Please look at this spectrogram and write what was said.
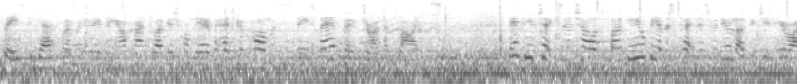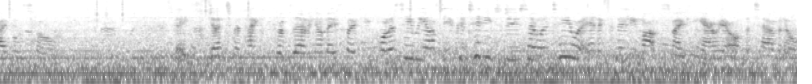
Please be careful when retrieving your hand luggage from the overhead compartments as these may have moved during the flight. If you've checked in a child's buggy, you'll be able to collect this with your luggage in your arrivals hall. Ladies and gentlemen, thank you for observing our no smoking policy. We ask that you continue to do so until you are in a clearly marked smoking area of the terminal.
